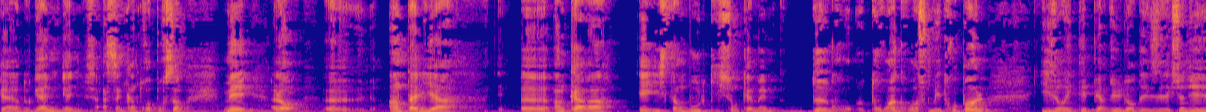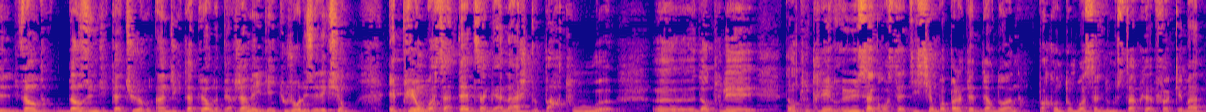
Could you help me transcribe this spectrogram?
Erdogan gagne à 53%. Mais alors, euh, Antalya, euh, Ankara et Istanbul, qui sont quand même deux, trois grosses métropoles, ils ont été perdus lors des élections différentes. Dans une dictature, un dictateur ne perd jamais, il gagne toujours les élections. Et puis on voit sa tête, sa ganache de partout, euh, dans tous les, dans toutes les rues, sa grosse tête ici. On voit pas la tête d'Erdogan. Par contre, on voit celle de Mustafa Kemal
